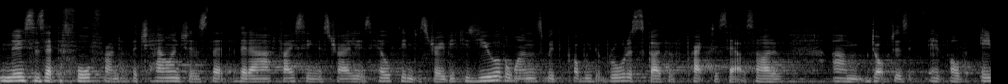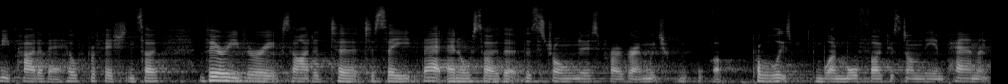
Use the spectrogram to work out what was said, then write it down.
nurses at the forefront of the challenges that, that are facing Australia's health industry because you are the ones with probably the broadest scope of practice outside of um, doctors of any part of our health profession. So very, very excited to, to see that and also the, the strong nurse program, which uh, probably is one more focused on the empowerment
